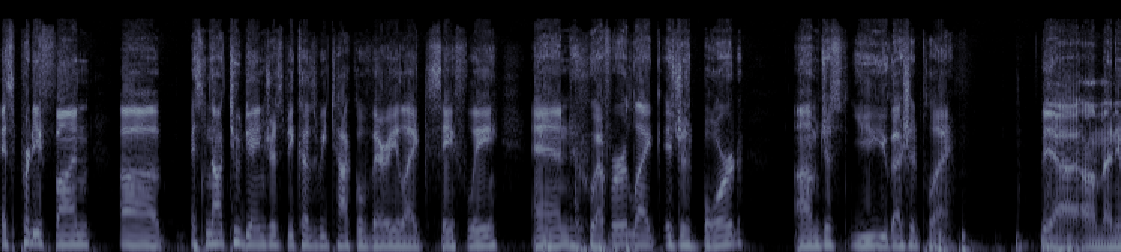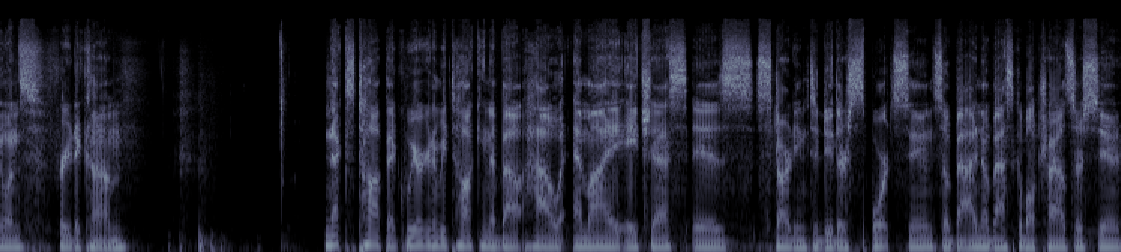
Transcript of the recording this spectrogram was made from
it's pretty fun. Uh, it's not too dangerous because we tackle very like safely. And whoever like is just bored um just you you guys should play. Yeah um anyone's free to come. Next topic we are going to be talking about how mihs is starting to do their sports soon. So i know basketball tryouts are soon.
